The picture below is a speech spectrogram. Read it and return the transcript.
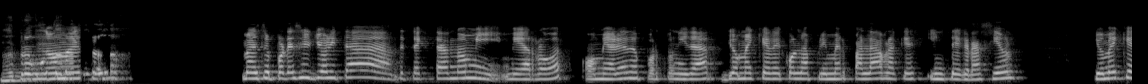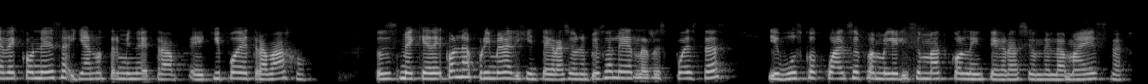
¿No hay preguntas? maestro. Maestro, por decir, yo ahorita detectando mi, mi error o mi área de oportunidad, yo me quedé con la primera palabra que es integración. Yo me quedé con esa y ya no terminé equipo de trabajo. Entonces me quedé con la primera, dije integración. Empiezo a leer las respuestas y busco cuál se familiarice más con la integración de la maestra.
